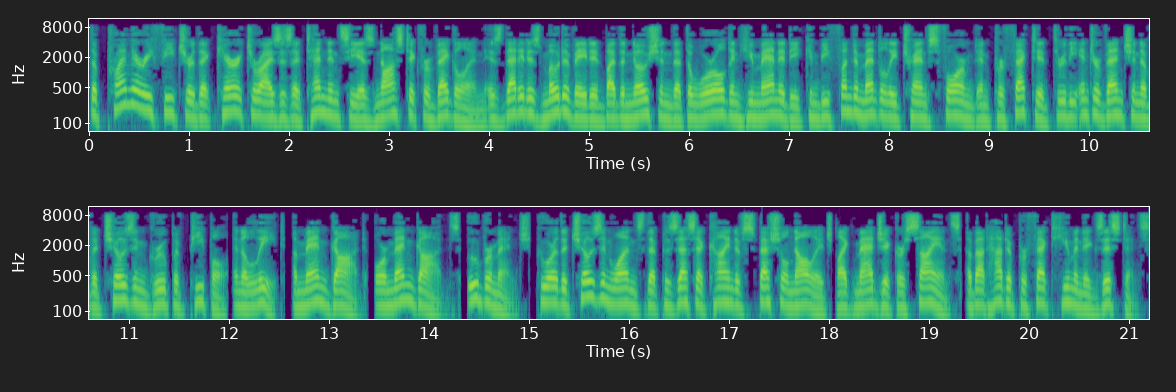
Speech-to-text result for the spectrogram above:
The primary feature that characterizes a tendency as Gnostic for Voegelin is that it is motivated by the notion that the world and humanity can be fundamentally transformed and perfected through the intervention of a chosen group of people an elite, a man-god, or men-gods, Ubermensch, who are the chosen ones that possess a kind of special knowledge like magic or science about how to perfect human existence.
